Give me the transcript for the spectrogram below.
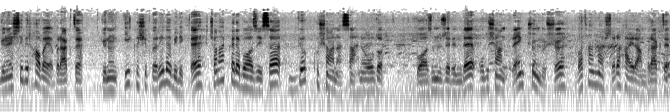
güneşli bir havaya bıraktı. Günün ilk ışıklarıyla birlikte Çanakkale Boğazı ise gökkuşağına sahne oldu. Boğazın üzerinde oluşan renk cümbüşü vatandaşları hayran bıraktı.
